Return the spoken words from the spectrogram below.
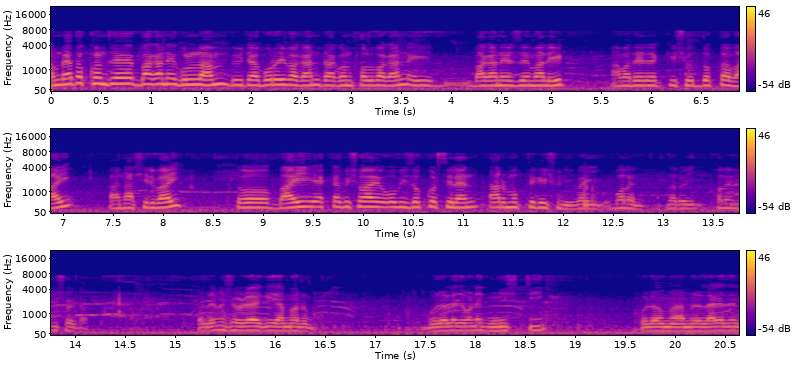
আমরা এতক্ষণ যে বাগানে ঘুরলাম দুইটা বড়ই বাগান ড্রাগন ফল বাগান এই বাগানের যে মালিক আমাদের কৃষি উদ্যোক্তা ভাই নাসির ভাই। তো ভাই একটা বিষয় অভিযোগ করছিলেন তার মুখ থেকেই শুনি। ভাই বলেন আপনার ওই ফলের বিষয়টা। ফলের বিষয়টা কি আমার বোরালে অনেক মিষ্টি হলো আমরা লাগাতেন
